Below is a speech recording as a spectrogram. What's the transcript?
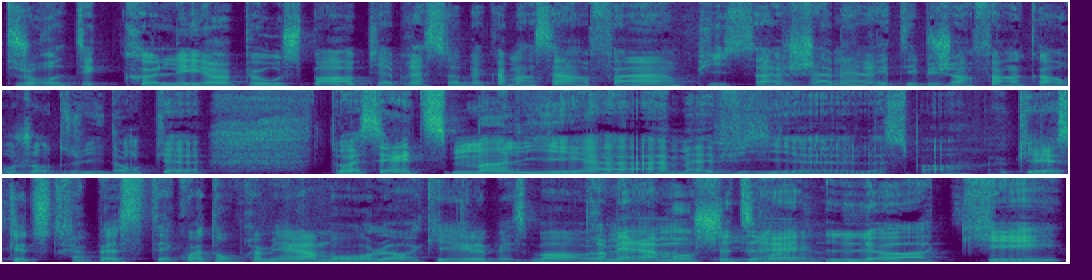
toujours été collé un peu au sport, puis après ça, ben, commencé à en faire, puis ça a jamais arrêté, puis j'en fais encore aujourd'hui. Donc, euh, ouais, c'est intimement lié à, à ma vie, euh, le sport. OK. Est-ce que tu te rappelles, c'était quoi ton premier amour, le hockey, le baseball? Premier amour, je te dirais le hockey.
